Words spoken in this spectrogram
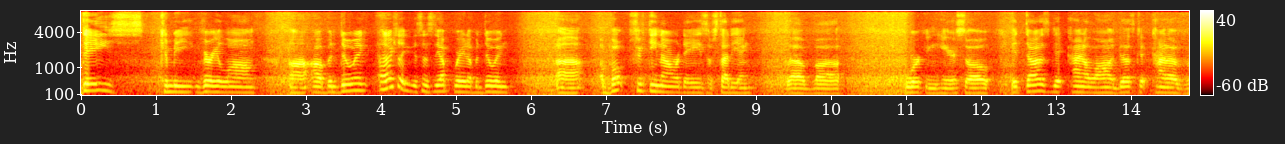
days can be very long. I've been doing, actually since the upgrade, I've been doing about 15 hour days of studying, of working here. So it does get kind of long, it does get kind of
